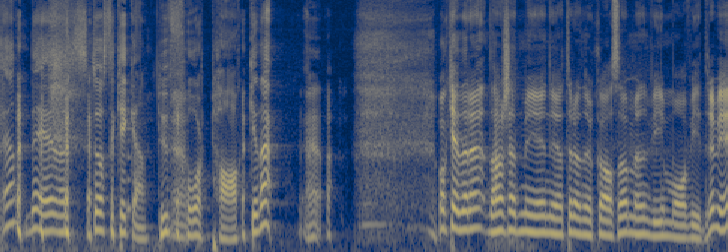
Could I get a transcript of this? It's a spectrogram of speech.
ja, det er den største kicken. Du får tak i det. Ok, dere. Det har skjedd mye nyheter denne uka også, men vi må videre, vi.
